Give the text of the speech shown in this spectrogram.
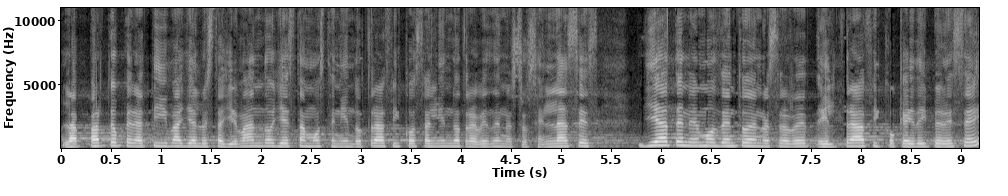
la parte operativa ya lo está llevando, ya estamos teniendo tráfico saliendo a través de nuestros enlaces, ya tenemos dentro de nuestra red el tráfico que hay de IPv6,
